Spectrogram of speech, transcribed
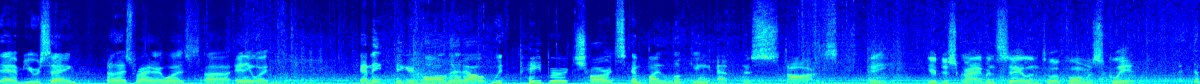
Sam, you were saying? No, that's right, I was. Uh, anyway. And they figured all that out with paper, charts, and by looking at the stars. Hey, you're describing sailing to a former squid. The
